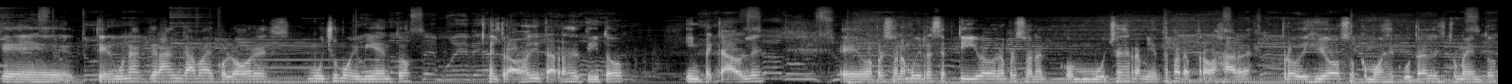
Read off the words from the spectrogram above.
que tienen una gran gama de colores, mucho movimiento. El trabajo de guitarras de Tito, impecable. Eh, una persona muy receptiva, una persona con muchas herramientas para trabajar, prodigioso como ejecuta el instrumento.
